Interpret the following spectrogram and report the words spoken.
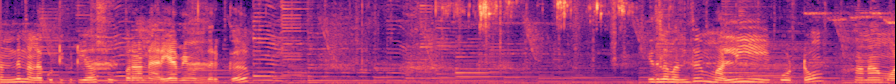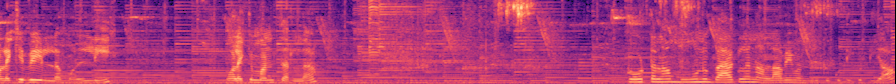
வந்து நல்லா குட்டி குட்டியாக சூப்பராக நிறையாவே வந்திருக்கு. இதில் வந்து மல்லி போட்டோம். ஆனால் முளைக்கவே இல்லை மல்லி. முளைக்குமான்னு தெரில. டோட்டலாக மூணு பேக்கில் நல்லாவே வந்திருக்கு குட்டி குட்டியாக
